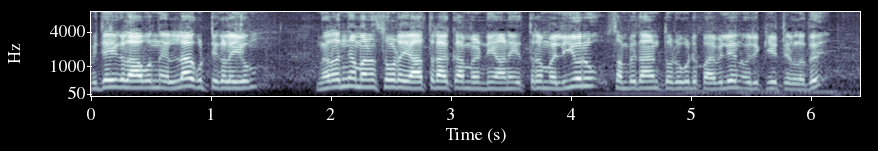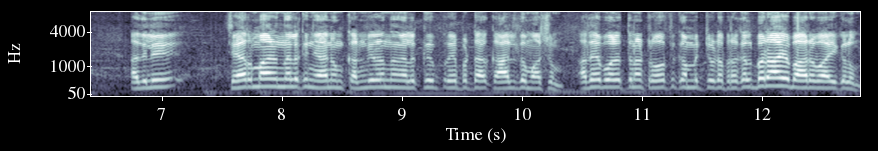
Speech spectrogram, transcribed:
വിജയികളാവുന്ന എല്ലാ കുട്ടികളെയും നിറഞ്ഞ മനസ്സോടെ യാത്രയാക്കാൻ വേണ്ടിയാണ് ഇത്തരം വലിയൊരു സംവിധാനത്തോടു കൂടി പവിലിയൻ ഒരുക്കിയിട്ടുള്ളത്. അതിൽ ചെയർമാൻ എന്ന നിലയ്ക്ക് ഞാനും കൺവീനർ എന്ന നിലയ്ക്ക് പ്രിയപ്പെട്ട കാലിദ് മാഷും അതേപോലെ തന്നെ ട്രോഫി കമ്മിറ്റിയുടെ പ്രഗത്ഭരായ ഭാരവാഹികളും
